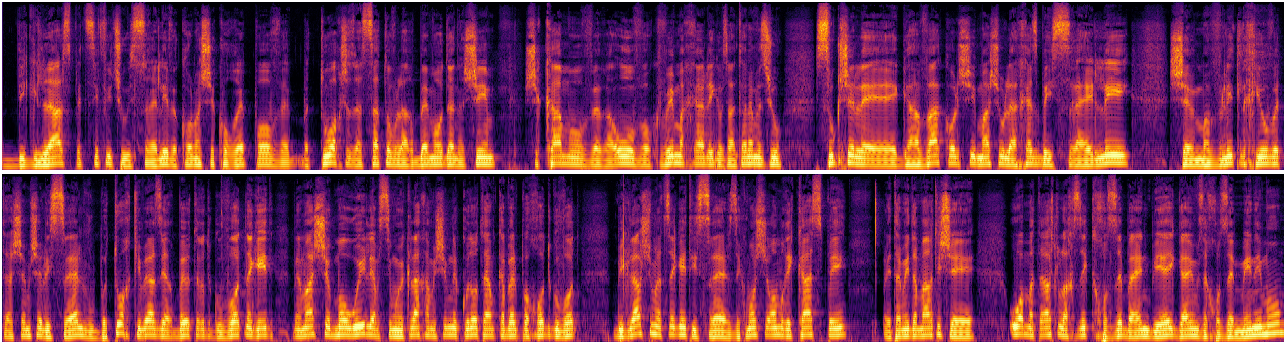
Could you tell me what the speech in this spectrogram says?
בגלל ספציפית שהוא ישראלי וכל מה שקורה פה, ובטוח שזה עשה טוב להרבה מאוד אנשים שקמו וראו ועוקבים אחרי הליגה, וזה נתן להם איזשהו סוג של אה, גאווה כלשהי, משהו להיאחז בישראלי, שמבליט לחיוב את השם של ישראל, והוא בטוח קיבל על זה הרבה יותר תגובות, נגיד, במה שמו וויליאמס, אם הוא יקלע 50 נקודות, היה מקבל פחות תגובות, בגלל שהוא מייצג את ישראל. זה כמו שעומרי כספי, תמיד אמרתי שהוא, המטרה שלו להחזיק חוזה ב-NBA, גם אם זה חוזה מינימום,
